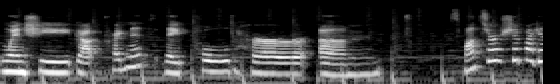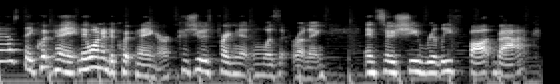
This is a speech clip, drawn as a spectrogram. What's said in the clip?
when she got pregnant. They pulled her um, sponsorship, I guess. They quit paying, they wanted to quit paying her because she was pregnant and wasn't running. And so she really fought back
